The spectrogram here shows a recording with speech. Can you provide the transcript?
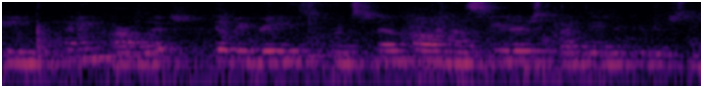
Dean Kenning Arlitsch. He'll be reading from Snow Falling on Cedars by David Guterson.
